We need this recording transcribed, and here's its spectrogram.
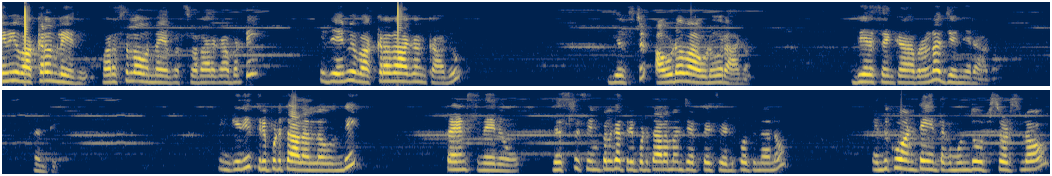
ఏమీ వక్రం లేదు. వరుసలో ఉన్నాయి స్వరాలు కాబట్టి ఇదేమి వక్రరాగం కాదు. జస్ట్ ఔడవ ఔడవ రాగం. దీర్ఘశంకాభరణ జన్య రాగం అంతే. ఇంక ఇది త్రిపుడు తాళంలో ఉంది. ఫ్రెండ్స్ నేను జస్ట్ సింపుల్గా త్రిపుడు తాళం అని చెప్పేసి వెళ్ళిపోతున్నాను. ఎందుకు అంటే ఇంతకు ముందు ఎపిసోడ్స్లో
